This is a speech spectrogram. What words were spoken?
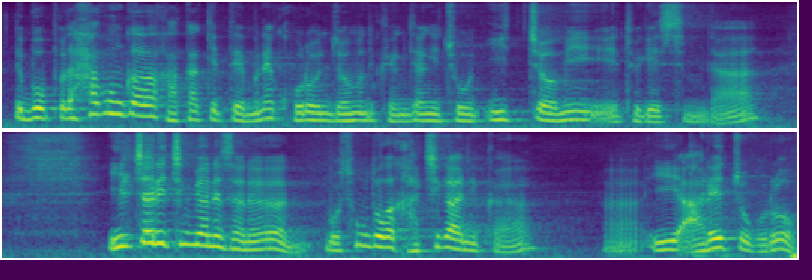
근데 무엇보다 학원가가 가깝기 때문에 그런 점은 굉장히 좋은 이점이 되겠습니다. 일자리 측면에서는 뭐 송도가 같이 가니까 어, 이 아래쪽으로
